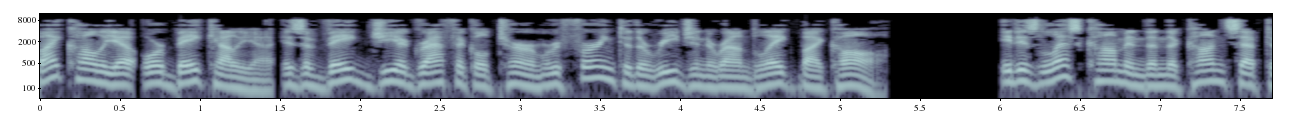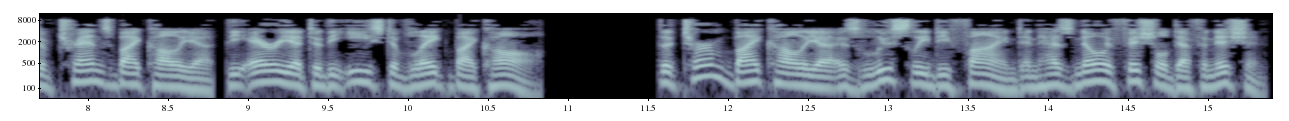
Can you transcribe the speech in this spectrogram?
Baikalia or Baikalia is a vague geographical term referring to the region around Lake Baikal. It is less common than the concept of Transbaikalia, the area to the east of Lake Baikal. The term Baikalia is loosely defined and has no official definition.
